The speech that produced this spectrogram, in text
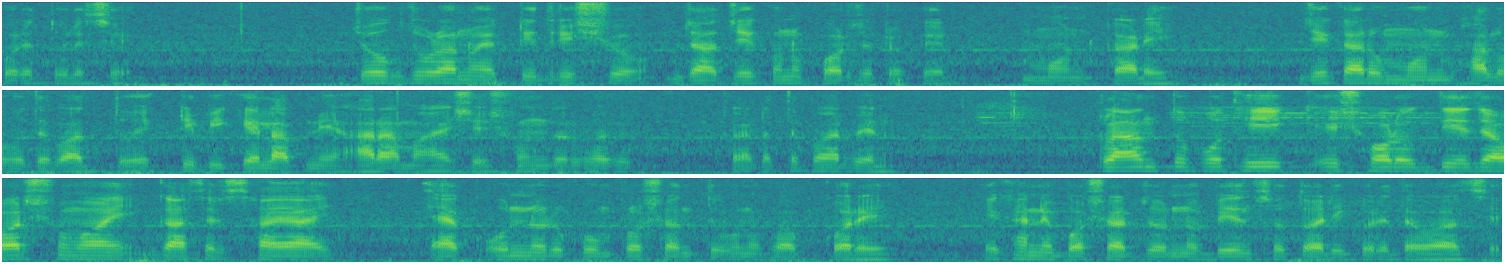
করে তুলেছে। চোখ জোড়ানো একটি দৃশ্য যা যে কোনো পর্যটকের মন কাড়ে। যে কারও মন ভালো হতে বাধ্য। একটি বিকেল আপনি আরাম আয়েসে সুন্দরভাবে কাটাতে পারবেন। ক্লান্ত পথিক এই সড়ক দিয়ে যাওয়ার সময় গাছের ছায়ায় এক অন্যরকম প্রশান্তি অনুভব করে। এখানে বসার জন্য বেঞ্চও তৈরি করে দেওয়া আছে।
